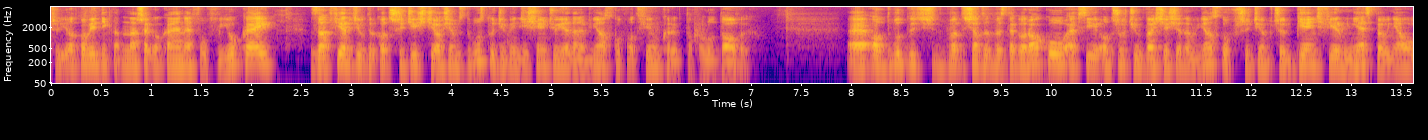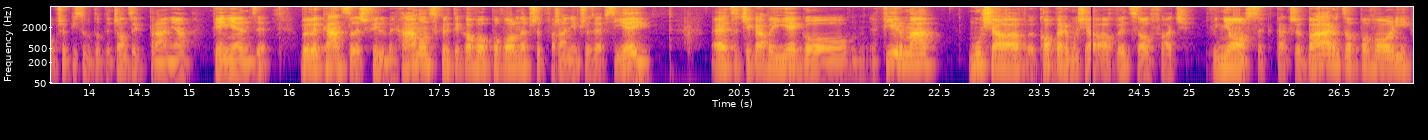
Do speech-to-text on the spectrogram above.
czyli odpowiednik naszego KNF-u w UK, zatwierdził tylko 38 z 291 wniosków od firm kryptowalutowych. E, od 2020 roku FCA odrzucił 27 wniosków, przy czym 5 firm nie spełniało przepisów dotyczących prania pieniędzy. Były kanclerz firmy Hammond skrytykował powolne przetwarzanie przez FCA. E, co ciekawe, jego firma musiała, Koper musiała wycofać wniosek. Także bardzo powoli,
